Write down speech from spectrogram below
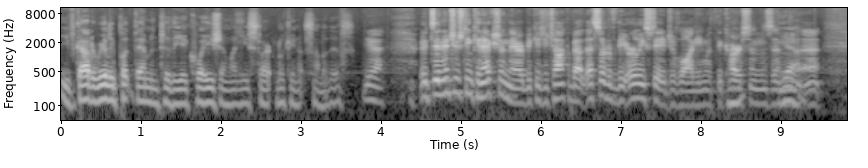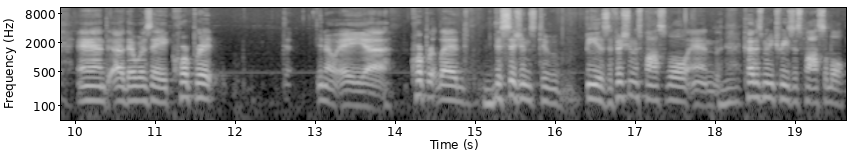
you've got to really put them into the equation when you start looking at some of this. Yeah, it's an interesting connection there because you talk about that's sort of the early stage of logging with the Carsons and Yeah. uh, and uh, there was a corporate, you know, a uh, corporate-led decisions to be as efficient as possible and mm-hmm. cut as many trees as possible,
